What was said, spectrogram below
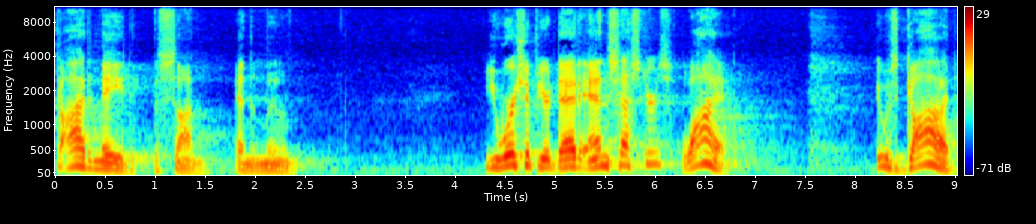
God made the sun and the moon. You worship your dead ancestors? Why? It was God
